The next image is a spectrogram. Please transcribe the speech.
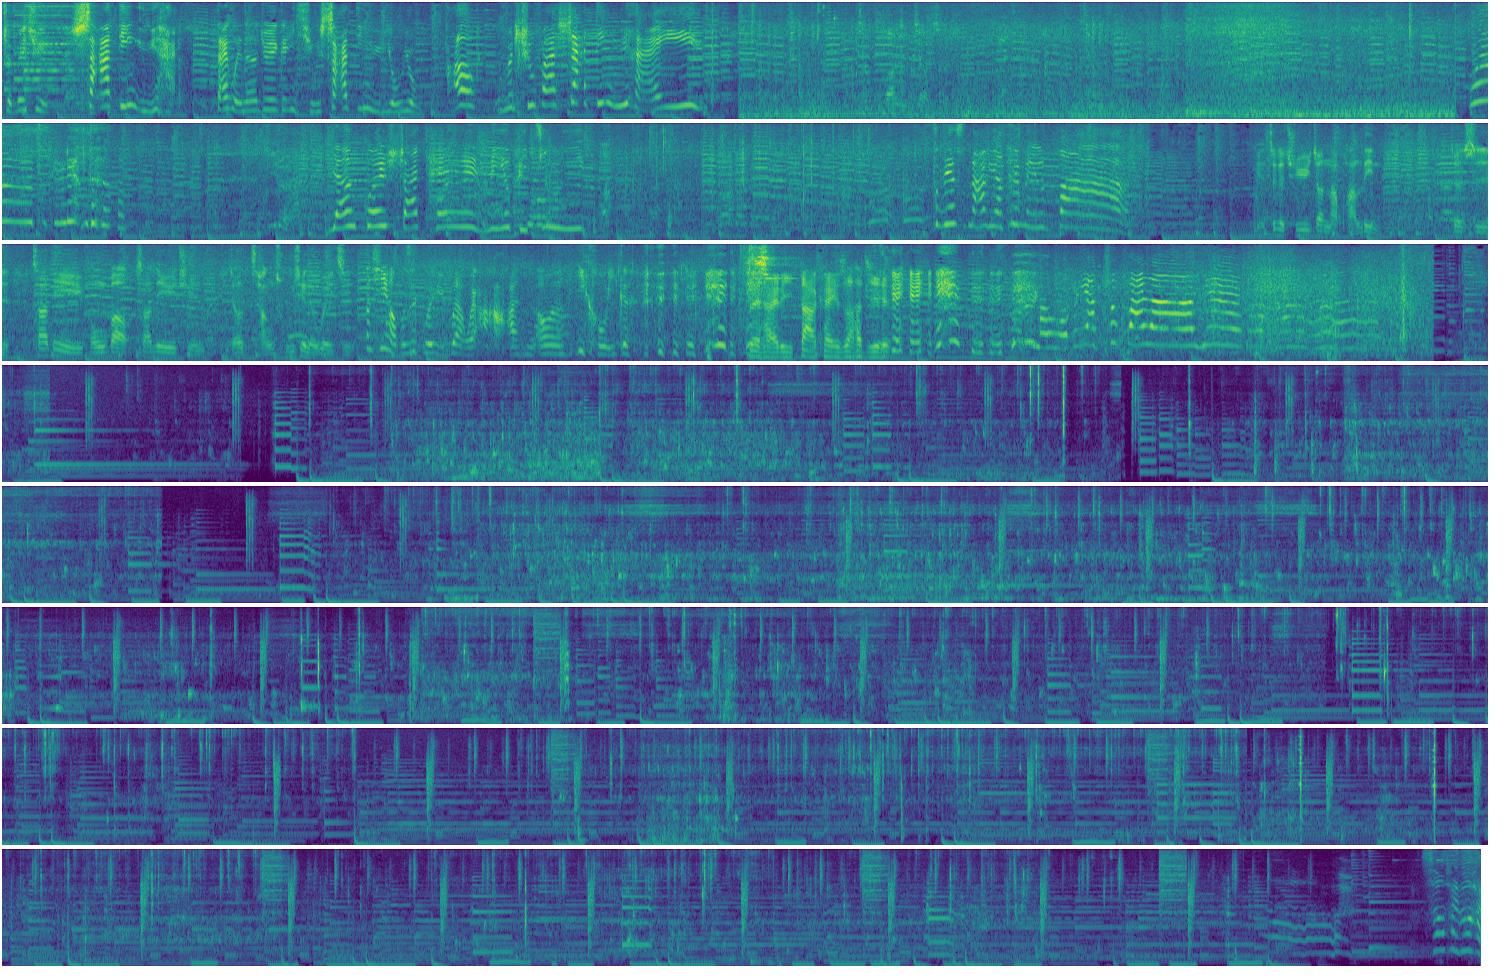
准备去沙丁鱼海。待会呢，就会跟一群沙丁鱼游泳。好，我们出发沙丁鱼海。帮你叫车。哇，超漂亮的！阳光沙滩，没有比基尼。边是哪里啊？太美了吧！这个区域叫 Napalin，就是沙丁鱼风暴、沙丁鱼群比较常出现的位置。幸好不是鲑鱼，不然我要啊，然后一口一个。在海里大开杀戒，我们要出发了，耶！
